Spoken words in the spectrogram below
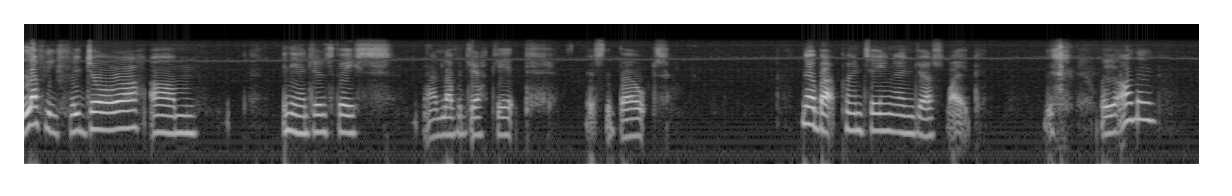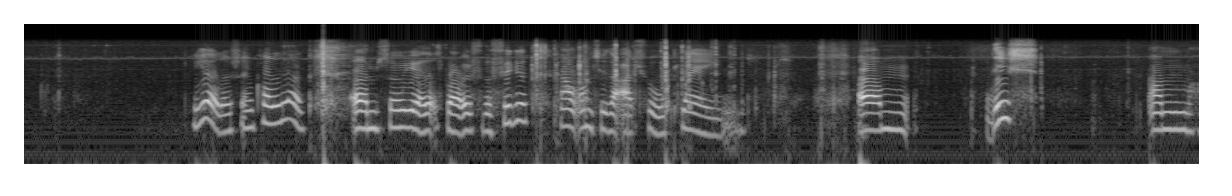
Lovely fedora. Um, Indiana Jones face. I love a jacket. That's the belt. No back printing and just like Wait, are they? Yeah, the same colour leg. Um, so yeah, that's about it for the figure. Now onto the actual plane. Um, this um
